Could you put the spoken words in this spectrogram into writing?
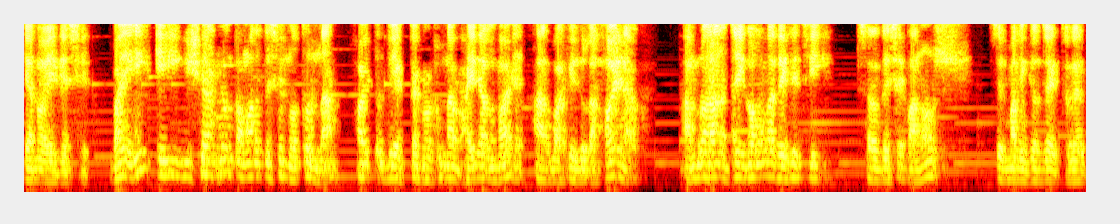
কেন এই দেশে? ভাই, এই বিষয়গুলো তো আমাদের দেশে নতুন না। হয়তো দুই একটা ঘটনা ভাইরাল হয়, আর বাকিগুলো হয় না। আমরা যে ঘটনা দেখেছি, সারা দেশে মানুষ যে মানিকগঞ্জ একজনের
